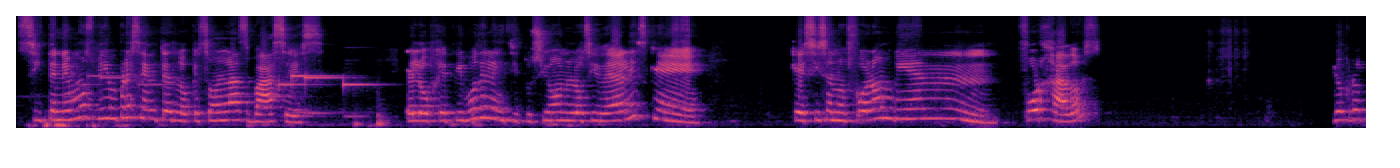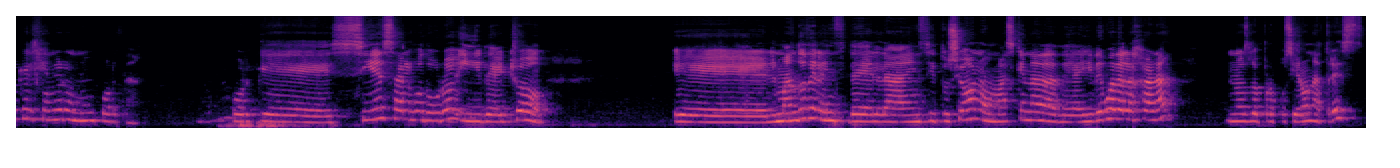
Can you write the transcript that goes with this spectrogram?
si tenemos bien presentes lo que son las bases, el objetivo de la institución, los ideales que, que si se nos fueron bien forjados, yo creo que el género no importa porque sí es algo duro y de hecho el mando de la, de la, institución o más que nada de ahí de Guadalajara nos lo propusieron a tres,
